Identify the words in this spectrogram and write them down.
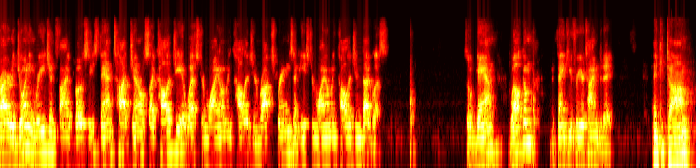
Prior to joining Region 5 BOCES, Dan taught general psychology at Western Wyoming College in Rock Springs and Eastern Wyoming College in Douglas. So, Dan, welcome and thank you for your time today. Thank you, Tom.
